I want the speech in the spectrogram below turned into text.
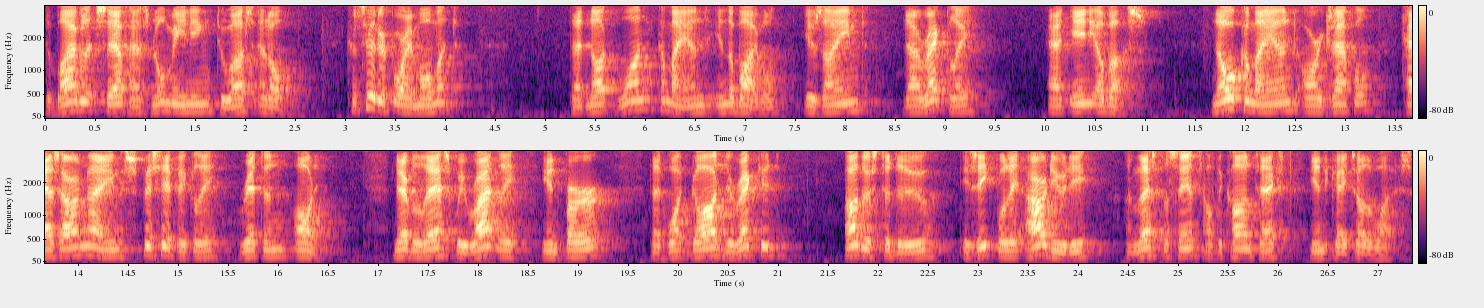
the Bible itself has no meaning to us at all. Consider for a moment that not one command in the Bible is aimed directly at any of us. No command or example has our name specifically written on it. Nevertheless, we rightly infer that what God directed others to do is equally our duty unless the sense of the context indicates otherwise.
